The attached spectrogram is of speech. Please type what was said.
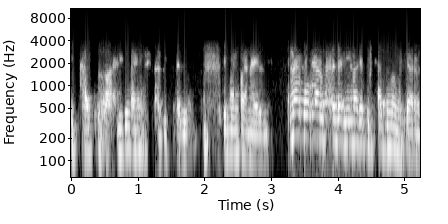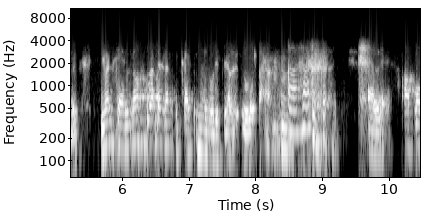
പിക്കാച്ചു എനിക്ക് ഭയങ്കര പിക്കാച്ചു ഫാനായിരുന്നു എന്നാൽ കുറെ ആൾക്കാരുടെ ടീമൊക്കെ പിക്കാച്ചു എന്ന് വിളിക്കാറുണ്ട്. ഈവൻ ഹെൽനോസ് എന്നെ പിക്കാച്ചു എന്ന് വിളിക്കാറുള്ളൂ അതെ. അപ്പോ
